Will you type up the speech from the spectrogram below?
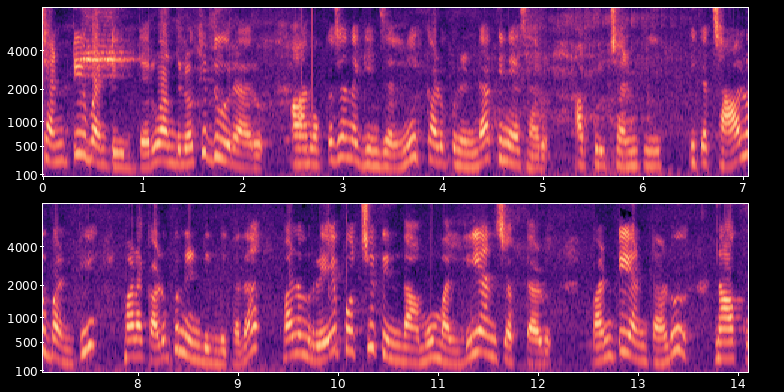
చంటి వంటి ఇద్దరు అందులోకి దూరారు. ఆ మొక్కజొన్న గింజల్ని కడుపు నిండా తినేశారు. అప్పుడు చంటి ఇక చాలు బంటి మన కడుపు నిండింది కదా మనం రేపొచ్చి తిందాము మళ్ళీ అని చెప్తాడు. బంటి అంటాడు. నాకు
